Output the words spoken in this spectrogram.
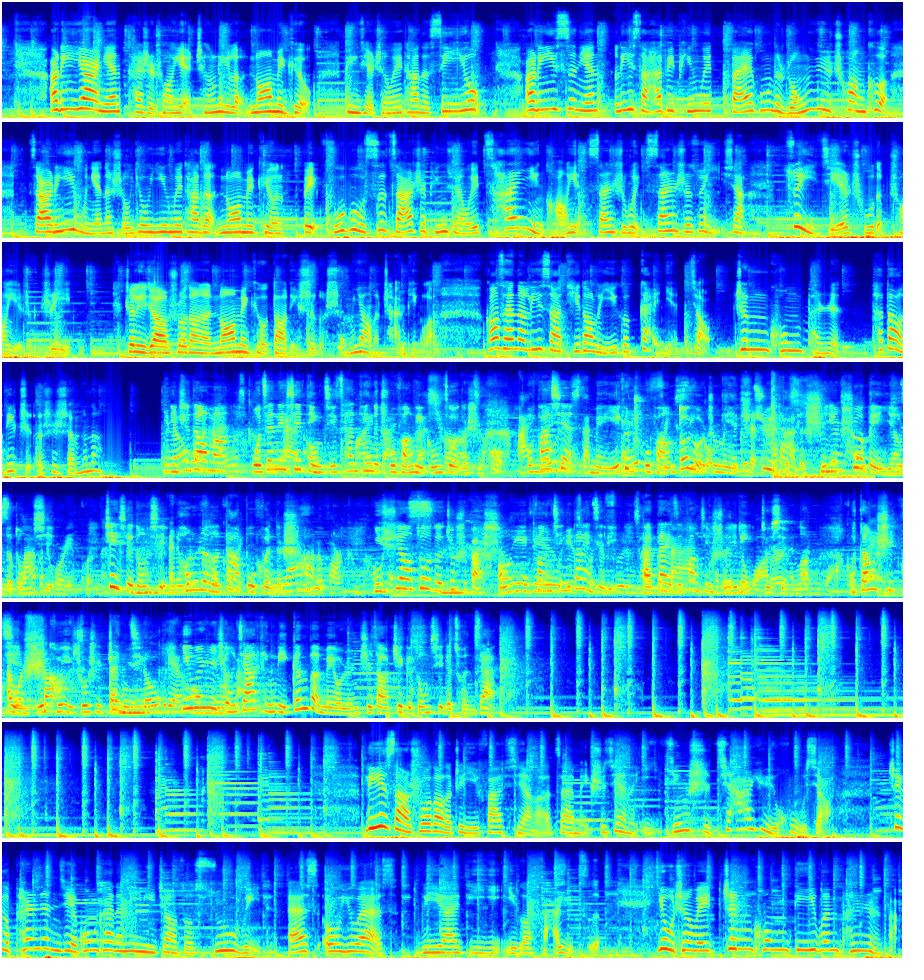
二零一二年开始创业，成立了 Nomiko，并且成为他的 CEO。二零一四年，Lisa 还被评为白宫的荣誉创客。在二零一五年的时候，又因为他的 NormiQ 被福布斯杂志评选为餐饮行业三十位三十岁以下最杰出的创业者之一。这里就要说到呢，NormiQ 到底是个什么样的产品了。刚才呢，Lisa 提到了一个概念，叫真空烹饪，它到底指的是什么呢？你知道吗？我在那些顶级餐厅的厨房里工作的时候，我发现每一个厨房都有这么一个巨大的实验设备一样的东西。这些东西烹饪了大部分的食物。你需要做的就是把食物放进袋子里，把袋子放进水里就行了。我当时简直可以说是震惊，因为日常家庭里根本没有人知道这个东西的存在。Lisa 说到的这一发现啊，在美食界呢已经是家喻户晓。这个烹饪界公开的秘密叫做 sous vide，s o u s v i d e，一个法语词，又称为真空低温烹饪法。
